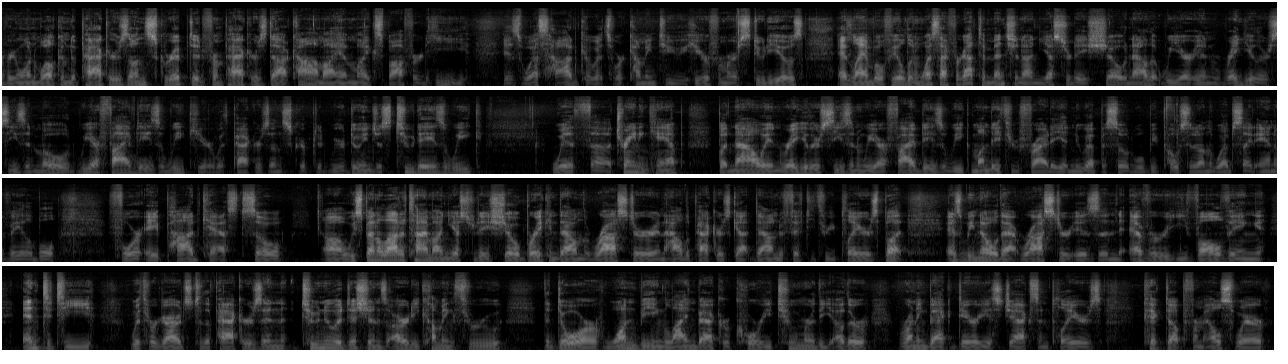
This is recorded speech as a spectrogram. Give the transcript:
Everyone. Welcome to Packers Unscripted from Packers.com. I am Mike Spofford. He is Wes Hodkiewicz. We're coming to you here from our studios at Lambeau Field. And Wes, I forgot to mention on yesterday's show, now that we are in regular season mode, we are five days a week here with Packers Unscripted. We are doing just two days a week with uh, training camp, but now in regular season, we are five days a week, Monday through Friday. A new episode will be posted on the website and available for a podcast. So, uh, we spent a lot of time on yesterday's show breaking down the roster and how the Packers got down to 53 players. But as we know, that roster is an ever evolving entity with regards to the Packers, and two new additions already coming through the door. One being linebacker Korey Toomer, the other running back Darius Jackson, players picked up from elsewhere.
